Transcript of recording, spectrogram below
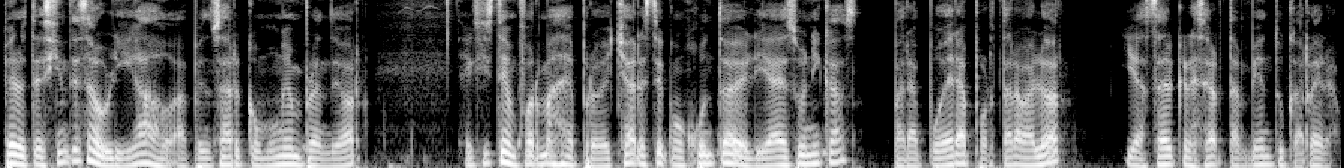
pero te sientes obligado a pensar como un emprendedor, existen formas de aprovechar este conjunto de habilidades únicas para poder aportar valor y hacer crecer también tu carrera.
